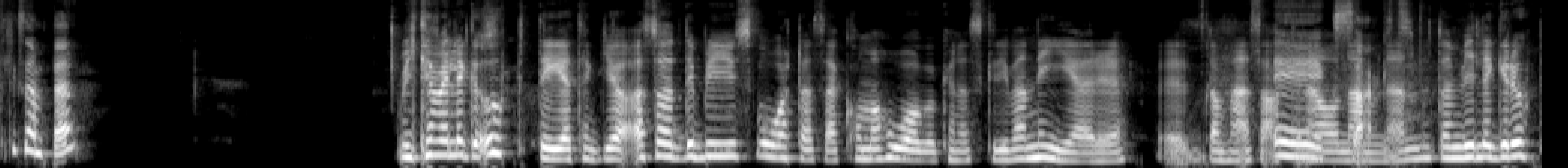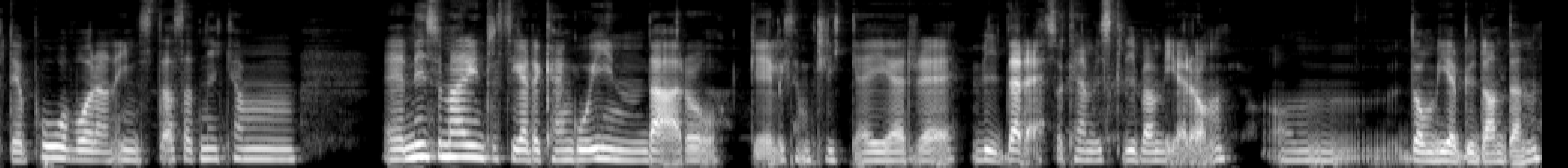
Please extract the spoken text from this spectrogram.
till exempel. Vi kan väl lägga upp det, tänker jag. Alltså, det blir ju svårt att så här, komma ihåg och kunna skriva ner eh, de här sakerna och Exakt. namnen. Utan vi lägger upp det på våran Insta så att ni kan eh, ni som är intresserade kan gå in där och eh, liksom klicka er eh, vidare så kan vi skriva mer om, om de erbjudandena.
